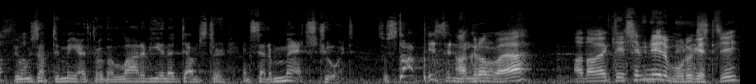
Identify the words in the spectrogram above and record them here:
If it was up to me, I'd throw the lot of you in a dumpster and set a match to it. So stop pissing 아 me 그런 off. 거야? 아 나 왜 이렇게 심리를 모르겠지?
